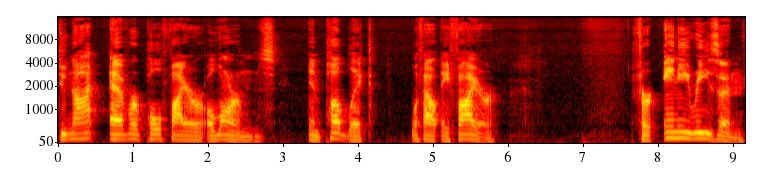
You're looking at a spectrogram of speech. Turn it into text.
do not ever pull fire alarms in public without a fire for any reason.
